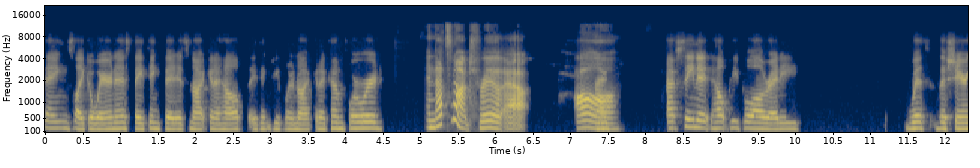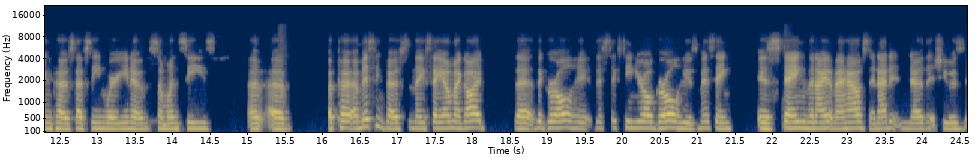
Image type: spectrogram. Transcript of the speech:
things like awareness. They think that it's not going to help. They think people are not going to come forward. and that's not true at all. I've seen it help people already with the sharing posts. I've seen where you know someone sees a a, a, po- a missing post and they say, "Oh my God, the the girl who this 16 year old girl who's missing is staying the night at my house, and I didn't know that she was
